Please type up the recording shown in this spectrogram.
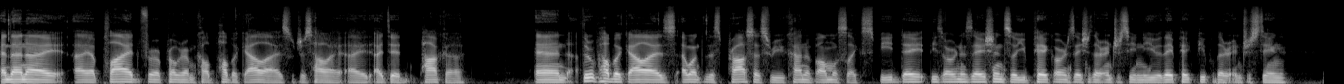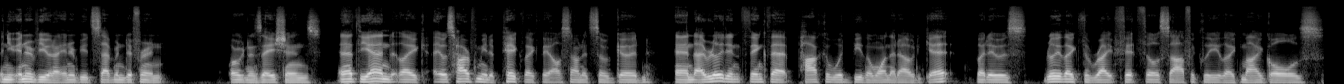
And then I, I applied for a program called Public Allies, which is how I, I, I did PACA. And through Public Allies, I went through this process where you kind of almost like speed date these organizations. So you pick organizations that are interesting to you, they pick people that are interesting. Then you interview, and I interviewed seven different organizations. And at the end, like it was hard for me to pick, like they all sounded so good. And I really didn't think that PACA would be the one that I would get but it was really like the right fit philosophically, like my goals,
